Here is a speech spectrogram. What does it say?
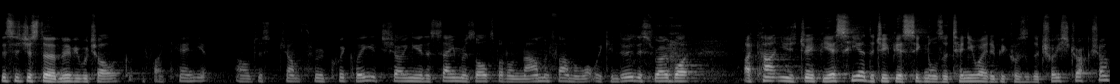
This is just a movie which I'll, if I can, yep, I'll just jump through quickly. It's showing you the same results but on an almond farm and what we can do. This robot I can't use GPS here. The GPS signal is attenuated because of the tree structure.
